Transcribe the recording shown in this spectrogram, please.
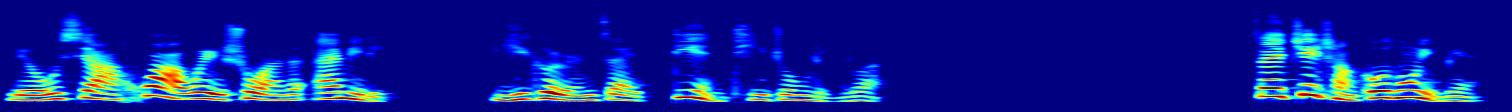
留下话未说完的艾米丽，一个人在电梯中凌乱。在这场沟通里面，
